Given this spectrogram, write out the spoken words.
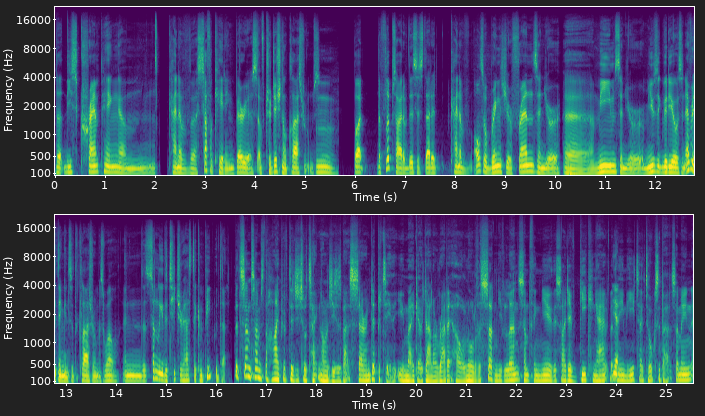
the these cramping, um, kind of uh, suffocating barriers of traditional classrooms. Mm. But the flip side of this is that it kind of also brings your friends and your uh, memes and your music videos and everything into the classroom as well. And the, suddenly the teacher has to compete with that. But sometimes the hype of digital technologies is about serendipity, that you may go down a rabbit hole and all of a sudden you've learned something new, this idea of geeking out that yeah. Mimi Ito talks about. So, I mean,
